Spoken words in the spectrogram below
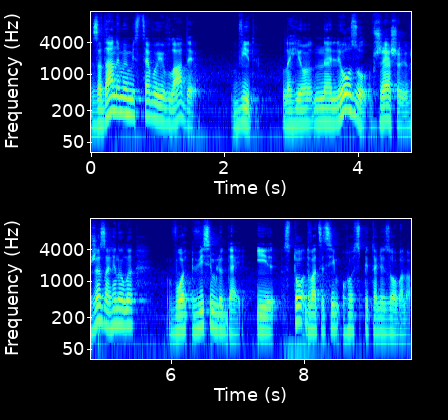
за даними місцевої влади від легіонельозу в Жешові вже загинули 8 людей і 127 госпіталізовано.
